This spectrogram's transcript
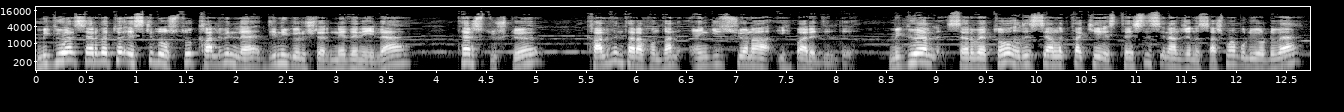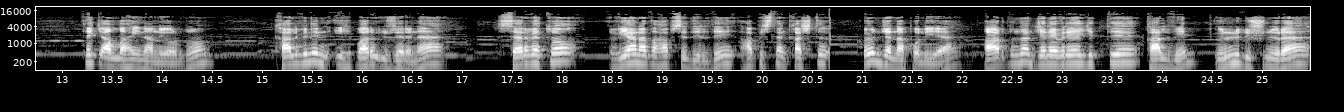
Miguel Serveto eski dostu Calvin'le dini görüşleri nedeniyle ters düştü. Calvin tarafından Engizisyon'a ihbar edildi. Miguel Serveto Hristiyanlıktaki teslis inancını saçma buluyordu ve tek Allah'a inanıyordu. Calvin'in ihbarı üzerine Serveto Viyana'da hapsedildi. Hapisten kaçtı önce Napoli'ye ardından Cenevre'ye gitti. Calvin ünlü düşünüre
